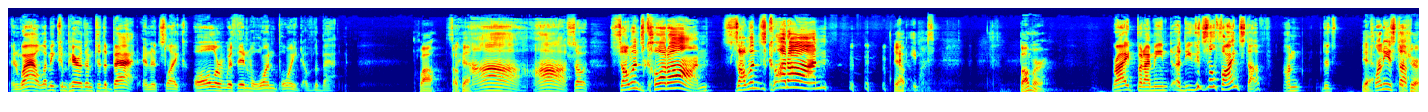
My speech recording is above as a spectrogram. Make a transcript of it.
And wow, let me compare them to the bat. And it's like all are within one point of the bat. Wow. It's like, Okay. ah, ah. So someone's caught on. Someone's caught on. yep. Bummer. Right? But I mean, uh, you can still find stuff. I'm there's Yeah. plenty of stuff Sure.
